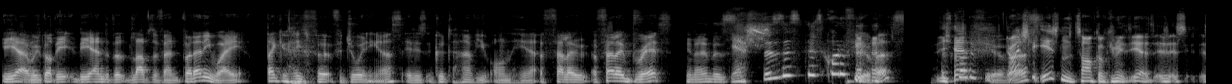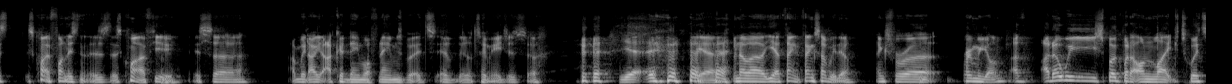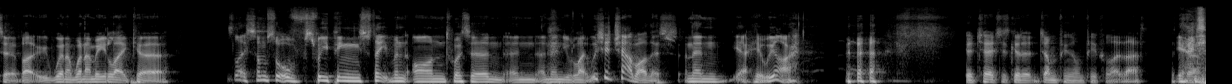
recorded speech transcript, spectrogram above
yeah, we've got the, the end of the labs event. But anyway, thank you, Hayes, for, for joining us. It is good to have you on here. A fellow a fellow Brit. You know, there's Yes. there's, there's, there's quite a few of us. There's yeah. quite a few of There us. actually is in the Tarkov community. Yeah, it's, it's, it's, it's quite fun, isn't it? There's, there's quite a few. It's uh, I mean, I, I could name off names, but it's it'll, it'll take me ages. So Yeah. yeah, But no, uh, yeah. Thanks, thanks, Abby. Though, thanks for uh, bringing me on. I, I know we spoke about it on like Twitter, but when I when I made like uh, it's like some sort of sweeping statement on Twitter, and and, and then you're like, we should chat about this, and then yeah, here we are. Your church is good at jumping on people like that. yeah.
